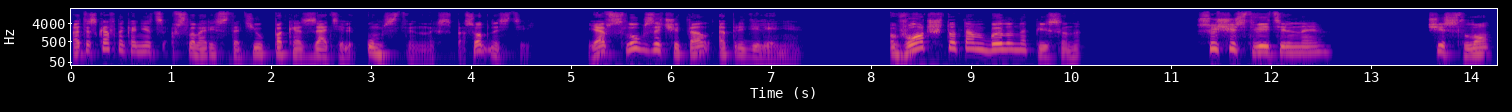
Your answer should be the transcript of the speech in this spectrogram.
Отыскав, наконец, в словаре статью «Показатель умственных способностей», я вслух зачитал определение. Вот что там было написано. Существительное число,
